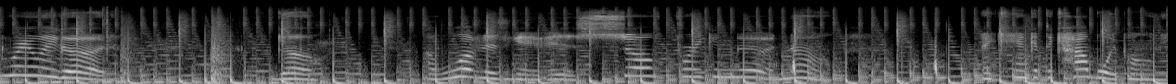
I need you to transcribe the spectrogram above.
really good. Go. I love this game. It is so freaking good. No, I can't get the cowboy pony.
